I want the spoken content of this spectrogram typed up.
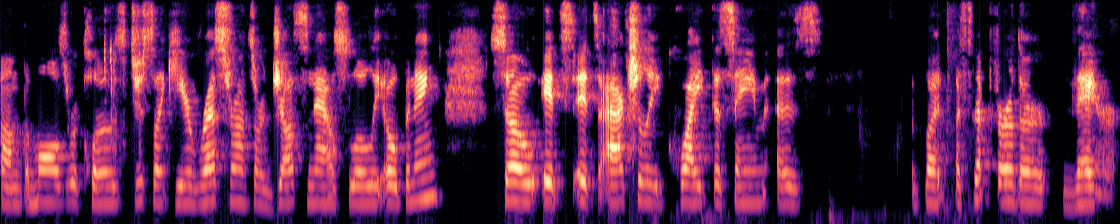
Um, the malls were closed, just like here. Restaurants are just now slowly opening, so it's it's actually quite the same as, but a step further there.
